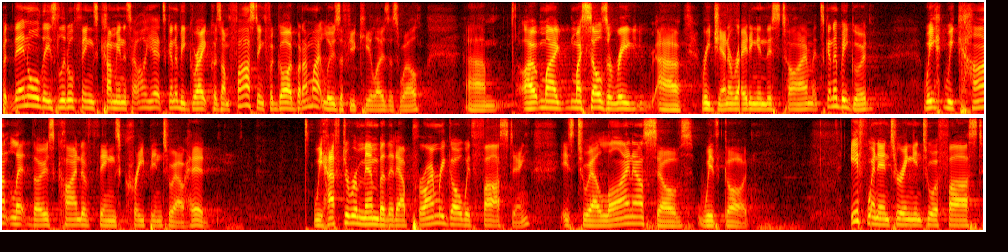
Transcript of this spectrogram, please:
but then all these little things come in and say, oh, yeah, it's going to be great because I'm fasting for God, but I might lose a few kilos as well. Um, I, my, my cells are re, uh, regenerating in this time. It's going to be good. We, we can't let those kind of things creep into our head. We have to remember that our primary goal with fasting is to align ourselves with God. If, when entering into a fast,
